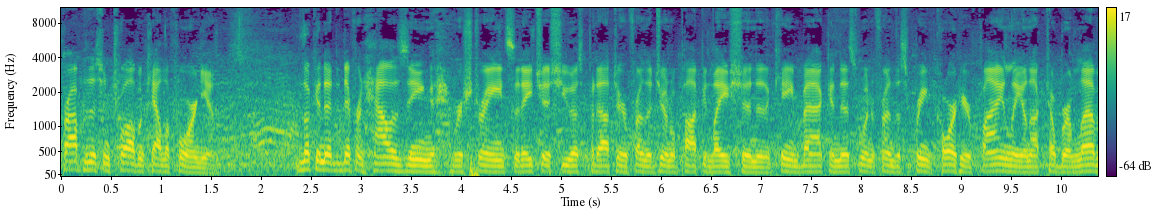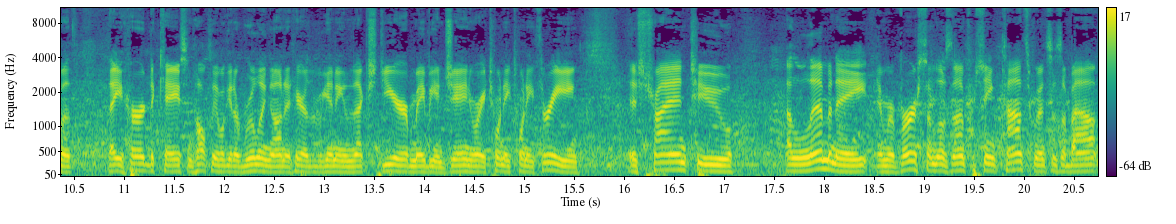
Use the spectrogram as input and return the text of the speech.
Proposition 12 in California. Looking at the different housing restraints that HSUS put out there in front of the general population, and it came back, and this went in front of the Supreme Court here finally on October 11th. They heard the case, and hopefully we'll get a ruling on it here at the beginning of the next year, maybe in January 2023, is trying to eliminate and reverse some of those unforeseen consequences about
